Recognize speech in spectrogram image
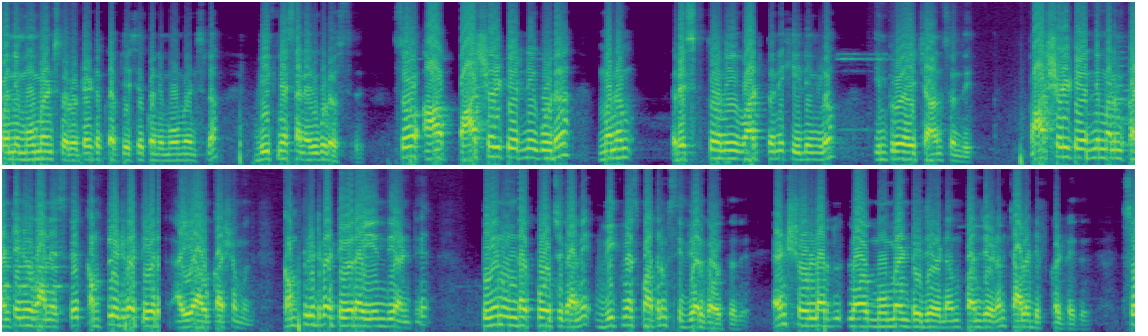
కొన్ని మూమెంట్స్ రొటేటర్ కప్ చేసే కొన్ని మూమెంట్స్లో వీక్నెస్ అనేది కూడా వస్తుంది. సో ఆ పార్షల్ టేర్ని కూడా మనం రెస్ట్ తోని వాటితోని హీలింగ్లో ఇంప్రూవ్ అయ్యే ఛాన్స్ ఉంది. పార్షల్ టేర్ని మనం కంటిన్యూ కానిస్తే కంప్లీట్గా టేర్ అయ్యే అవకాశం ఉంది. కంప్లీట్గా టేర్ అయ్యింది అంటే పెయిన్ ఉండకపోవచ్చు కానీ వీక్నెస్ మాత్రం సివియర్గా అవుతుంది. అండ్ షోల్డర్లో మూవ్మెంట్ చేయడం పని చేయడం చాలా డిఫికల్ట్ అవుతుంది. సో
